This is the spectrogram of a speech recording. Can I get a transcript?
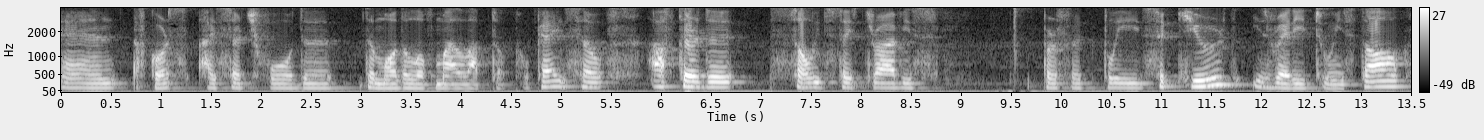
And of course I search for the the model of my laptop okay? So after the solid state drive is perfectly secured is ready to install.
